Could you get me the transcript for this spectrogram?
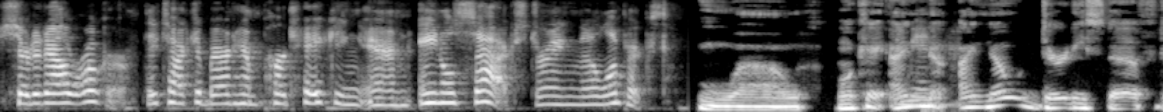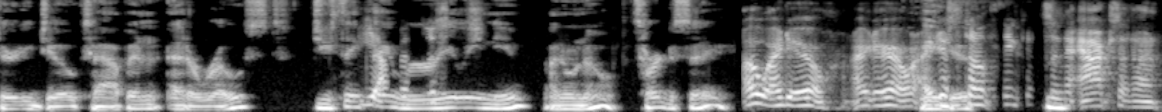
So did Al Roker. They talked about him partaking in anal sex during the Olympics. Wow. Okay, I, I mean, know I know dirty stuff, dirty jokes happen at a roast, do you think yeah, they really knew? I don't know. It's hard to say. Oh, I do. I do. I just do? don't think it's an accident.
